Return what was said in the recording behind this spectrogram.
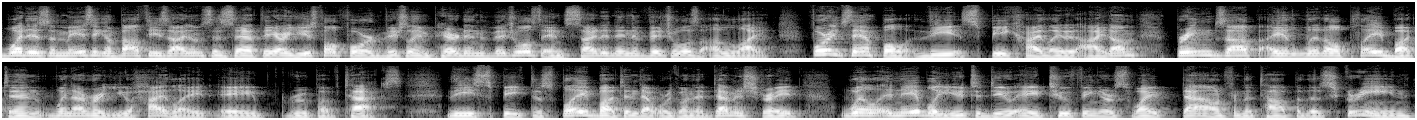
What is amazing about these items is that they are useful for visually impaired individuals and sighted individuals alike. For example, the Speak highlighted item brings up a little play button whenever you highlight a group of text. The Speak display button that we're going to demonstrate will enable you to do a two finger swipe down from the top of the screen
